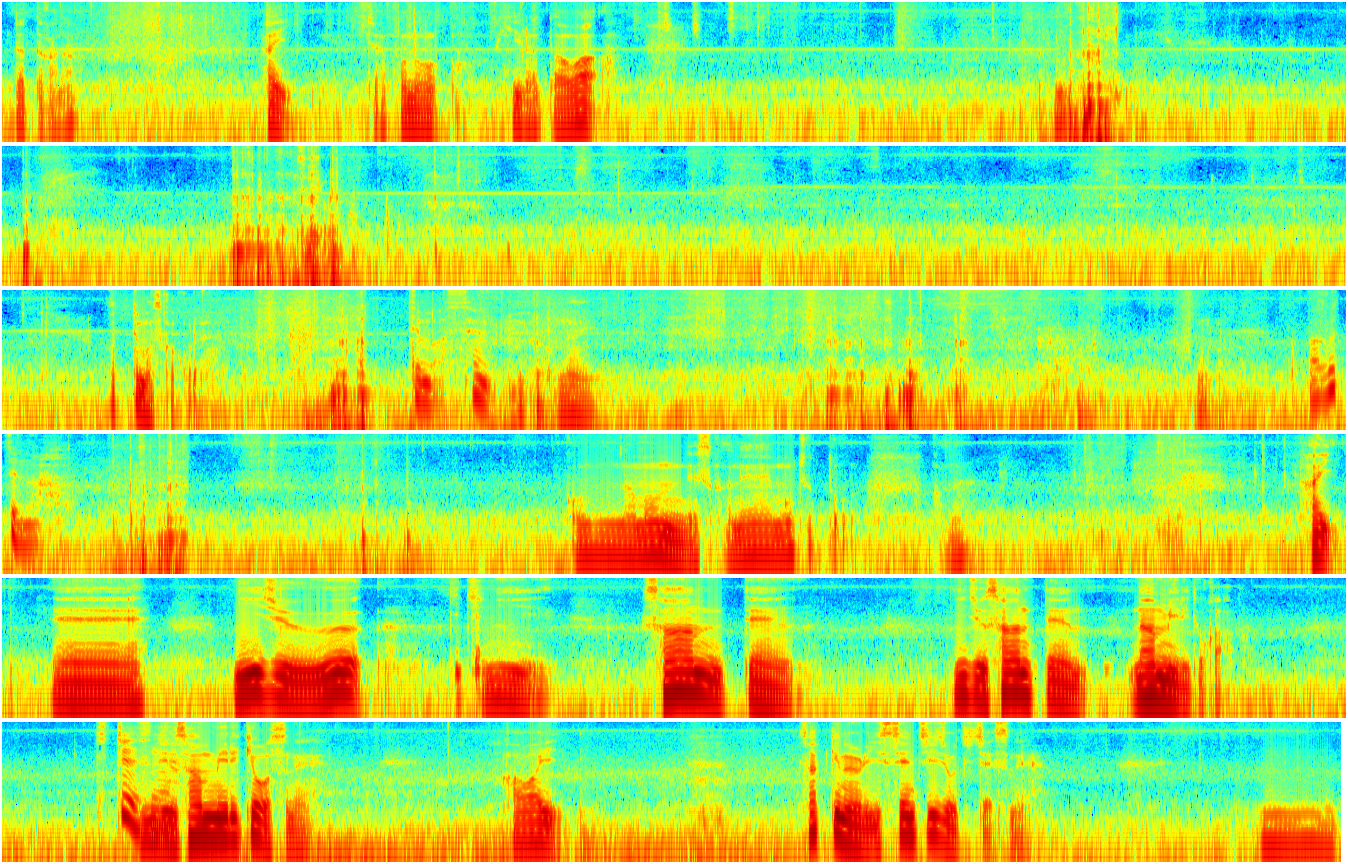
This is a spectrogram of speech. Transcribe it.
だったかな？はい。じゃあこの平田はゼロ。合ってますかこれ？出ません。ない。バグってんなこんなもんですかね。もうちょっとかな。はい。えー、ちっちゃい23点23点何ミリとか。ちっちゃいですね。23ミリ強っすね。かわいい。さっきのより1センチ以上ちっちゃいですね。うん。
